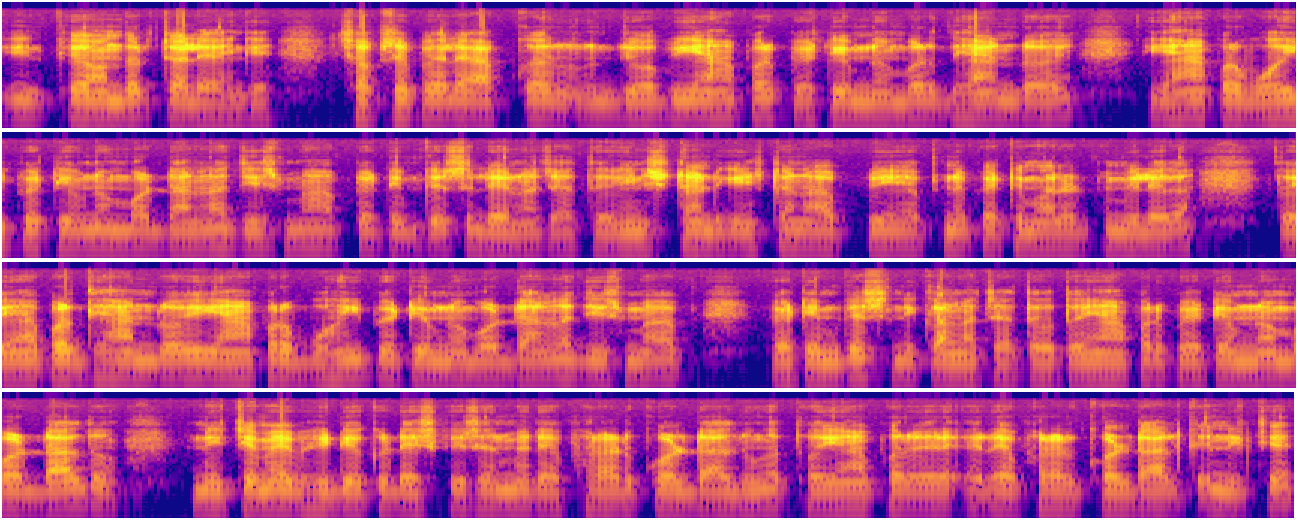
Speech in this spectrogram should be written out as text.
के अंदर चले आएँगे। सबसे पहले आपका जो भी यहाँ पर पेटीएम नंबर ध्यान रहे, यहाँ पर वही पेटीएम नंबर डालना जिसमें आप पेटीएम कैसे लेना चाहते हो। इंस्टेंट के इंस्टेंट आप अपने पेटीएम वॉलेट में मिलेगा। तो यहाँ पर ध्यान रहे, यहाँ पर वही पेटीएम नंबर डालना जिसमें आप पेटीएम कैश निकालना चाहते हो। तो यहाँ पर पेटीएम नंबर डाल दो। नीचे मैं वीडियो के डिस्क्रिप्शन में रेफरल कोड डाल दूँगा। तो यहाँ पर रेफरल कोड डाल के नीचे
